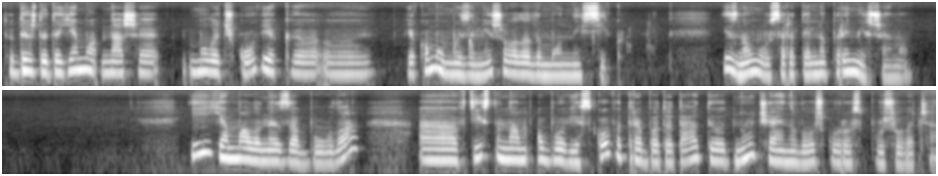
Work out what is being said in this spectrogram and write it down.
Туди ж додаємо наше молочко, в е, якому ми замішували лимонний сік. І знову все перемішуємо. І я мало не забула, в тісто нам обов'язково треба додати одну чайну ложку розпушувача.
